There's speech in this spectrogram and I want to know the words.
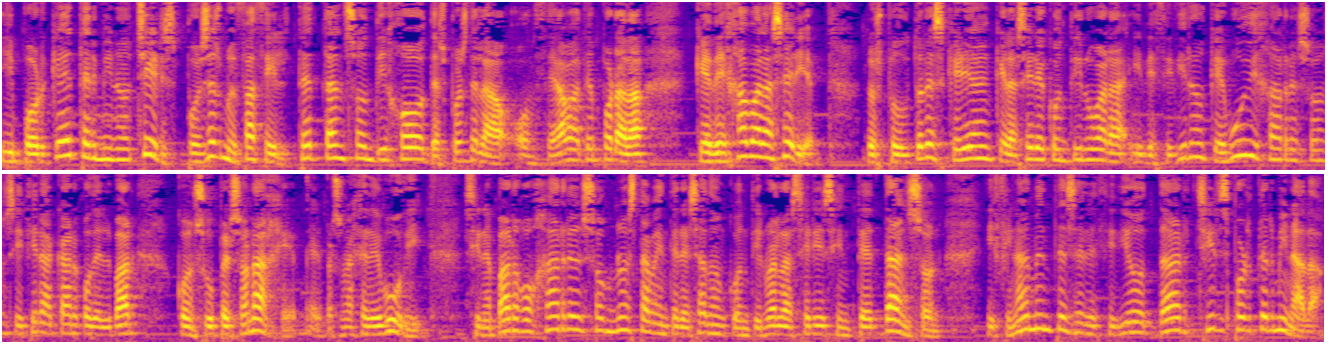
¿Y por qué terminó Cheers? Pues es muy fácil. Ted Danson dijo después de la onceava temporada que dejaba la serie. Los productores querían que la serie continuara y decidieron que Woody Harrelson se hiciera cargo del bar con su personaje, el personaje de Woody. Sin embargo, Harrelson no estaba interesado en continuar la serie sin Ted Danson y finalmente se decidió dar Cheers por terminada.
